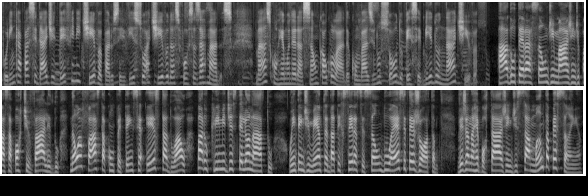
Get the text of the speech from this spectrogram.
por incapacidade definitiva para o serviço ativo das Forças Armadas, mas com remuneração calculada com base no soldo percebido na ativa. A adulteração de imagem de passaporte válido não afasta a competência estadual para o crime de estelionato. O entendimento é da terceira sessão do STJ. Veja na reportagem de Samanta Peçanha.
